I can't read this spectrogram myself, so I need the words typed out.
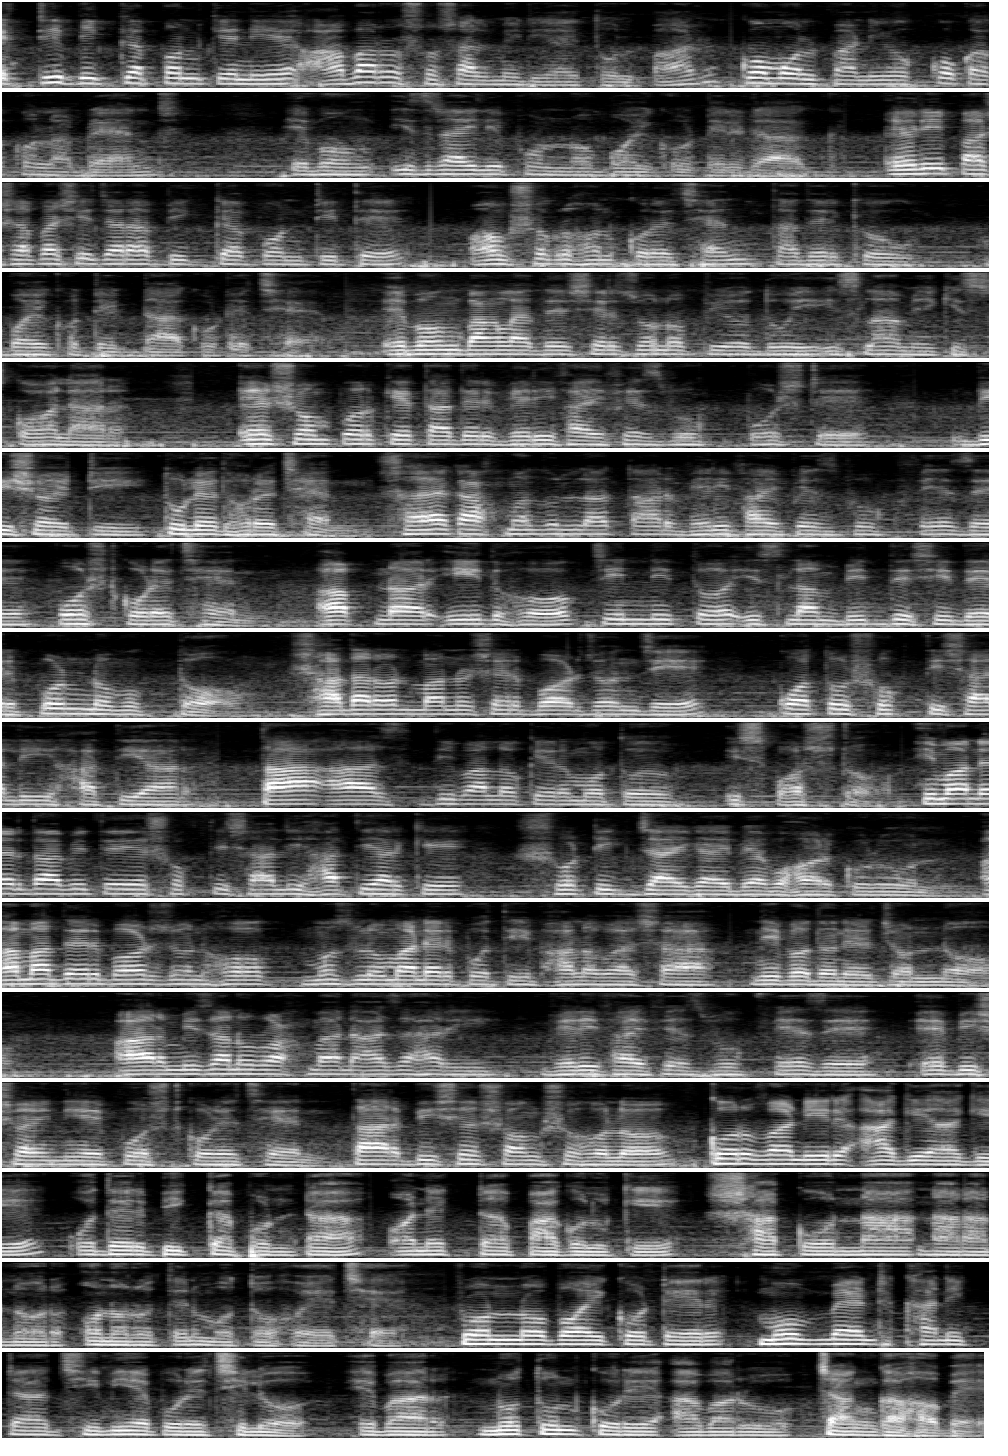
একটি বিজ্ঞাপনকে নিয়ে আবারও সোশ্যাল মিডিয়ায় তোলপাড়, কোমল পানীয় কোকা কোলা ব্র্যান্ড এবং ইসরায়েলি পণ্য বয়কটের ডাক। এরই পাশাপাশি যারা বিজ্ঞাপনটিতে অংশগ্রহণ করেছেন, তাদেরকেও বয়কটের ডাক উঠেছে। এবং বাংলাদেশের জনপ্রিয় দুই ইসলামিক স্কলার এ সম্পর্কে তাদের ভেরিফাই ফেসবুক পোস্টে বিষয়টি তুলে ধরেছেন। শায়েক আহমদুল্লাহ তার ভেরিফাই ফেসবুক পেজে পোস্ট করেছেন, আপনার ঈদ হোক, চিহ্নিত ইসলাম বিদ্বেষীদের পণ্যমুক্ত। সাধারণ মানুষের বর্জন যে কত শক্তিশালী হাতিয়ার, তা আজ দিবালকের মতো স্পষ্ট। ইমানের দাবিতে শক্তিশালী হাতিয়ারকে সঠিক জায়গায় ব্যবহার করুন। আমাদের বর্জন হোক মুসলমানের প্রতি ভালোবাসা নিবেদনের জন্য। আর মিজানুর রহমান আজাহারি ভেরিফাই ফেসবুক পেজে এ বিষয় নিয়ে পোস্ট করেছেন। তার বিশেষ অংশ হলো, কোরবানির আগে আগে ওদের বিজ্ঞাপনটা অনেকটা পাগলকে সাঁকো না নাড়ানোর অনুরোধের মতো হয়েছে। পণ্য বয়কটের মুভমেন্ট খানিকটা ঝিমিয়ে পড়েছিল। এবার নতুন করে আবারও চাঙ্গা হবে।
